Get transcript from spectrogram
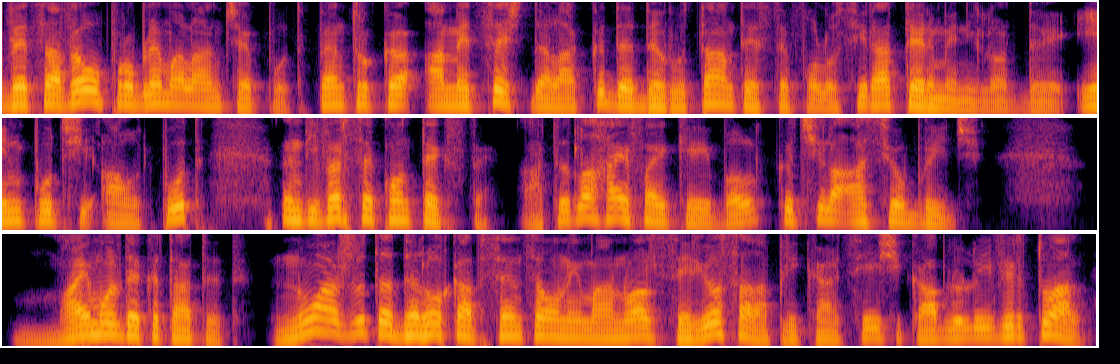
veți avea o problemă la început, pentru că amețești de la cât de derutantă este folosirea termenilor de input și output în diverse contexte, atât la Hi-Fi Cable cât și la ASIO Bridge. Mai mult decât atât, nu ajută deloc absența unui manual serios al aplicației și cablului virtual,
